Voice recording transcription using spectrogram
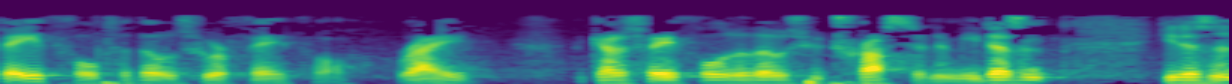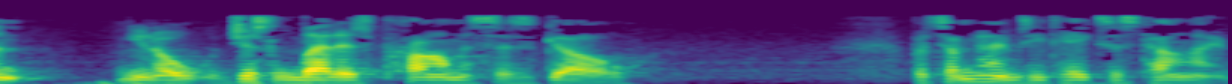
faithful to those who are faithful, right? God is faithful to those who trust in Him. He doesn't, He doesn't, you know, just let His promises go. But sometimes He takes His time.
